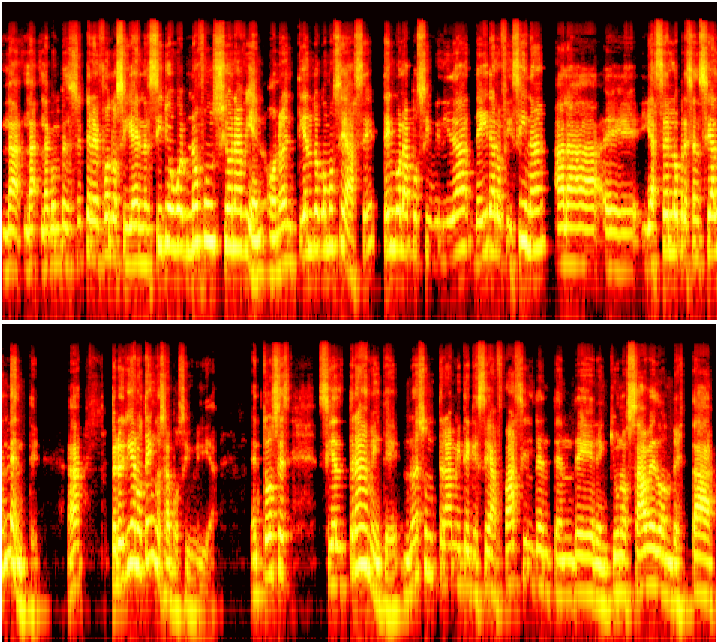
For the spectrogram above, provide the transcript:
la, la, compensación que en el fondo, si en el sitio web no funciona bien o no entiendo cómo se hace, tengo la posibilidad de ir a la oficina a la, eh, y hacerlo presencialmente. ¿ah? Pero hoy día no tengo esa posibilidad. Entonces, si el trámite no es un trámite que sea fácil de entender, en que uno sabe dónde está,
